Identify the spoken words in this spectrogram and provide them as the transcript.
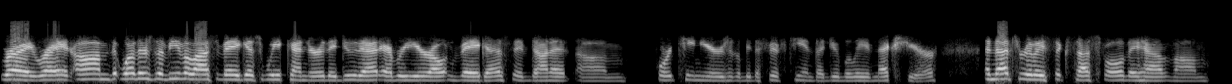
Right, right. Um, well, there's the Viva Las Vegas Weekender. They do that every year out in Vegas. They've done it um, 14 years. It'll be the 15th, I do believe, next year, and that's really successful. They have um,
